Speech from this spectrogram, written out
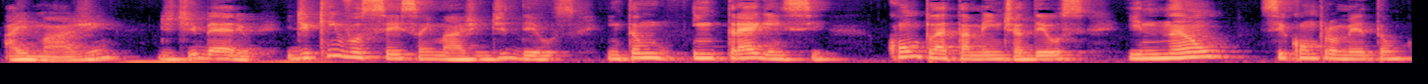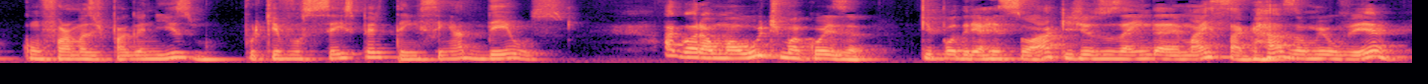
A imagem de Tibério. E de quem vocês são a imagem de Deus. Então entreguem-se completamente a Deus e não se comprometam com formas de paganismo, porque vocês pertencem a Deus. Agora, uma última coisa que poderia ressoar, que Jesus ainda é mais sagaz, ao meu ver,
